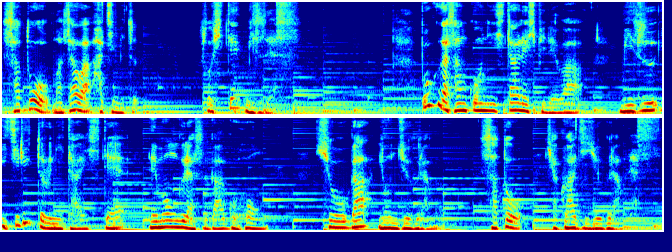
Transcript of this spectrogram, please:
砂糖または蜂蜜、そして水です。僕が参考にしたレシピでは、水1リットルに対してレモングラスが5本、生姜 40g、砂糖 180g です。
